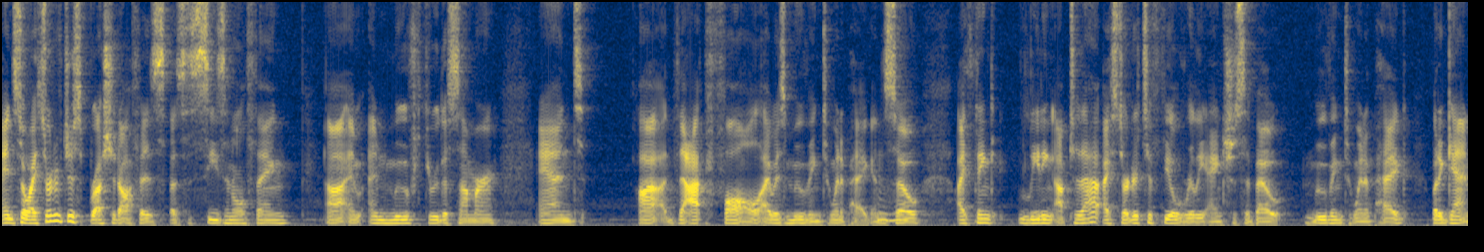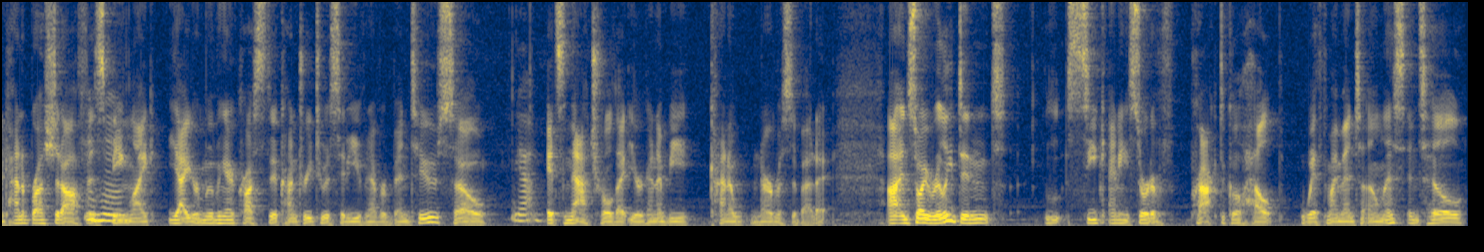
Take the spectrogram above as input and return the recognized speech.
and so I sort of just brush it off as, as a seasonal thing, uh, and, and moved through the summer, and uh, that fall I was moving to Winnipeg, and so I think leading up to that, I started to feel really anxious about moving to Winnipeg. But again, kind of brushed it off as being like, yeah, you're moving across the country to a city you've never been to, so yeah, it's natural that you're going to be kind of nervous about it. Uh, and so I really didn't seek any sort of practical help with my mental illness until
